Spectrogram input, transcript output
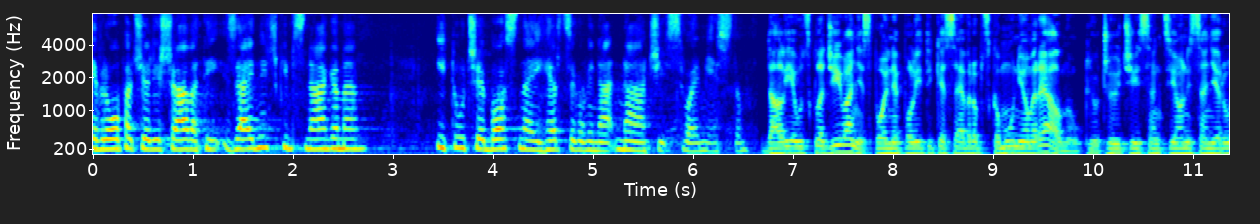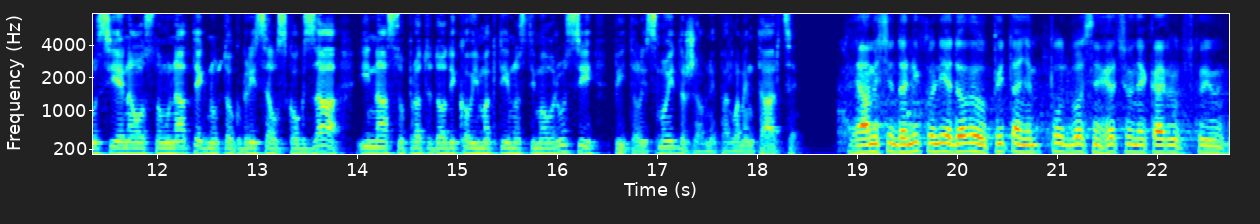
Evropa će rješavati zajedničkim snagama i tu će Bosna i Hercegovina naći svoje mjesto. Da li je usklađivanje spoljne politike sa Evropskom unijom realno, uključujući i sankcionisanje Rusije na osnovu nategnutog briselskog za i nasuprot Dodikovim aktivnostima u Rusiji, pitali smo i državne parlamentarce. Ja mislim da niko nije doveo u pitanje put Bosne i Hercegovine ka Evropskoj uniji.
